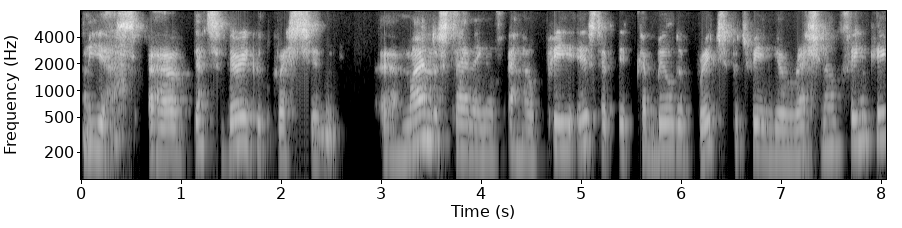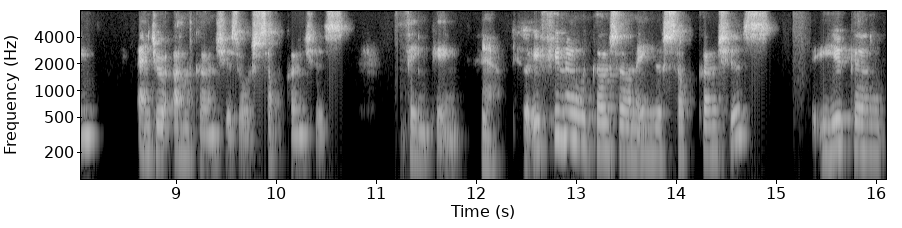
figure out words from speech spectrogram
Yes, uh, that's a very good question. Uh, my understanding of NLP is that it can build a bridge between your rational thinking and your unconscious or subconscious thinking. Yeah. So if you know what goes on in your subconscious, you can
